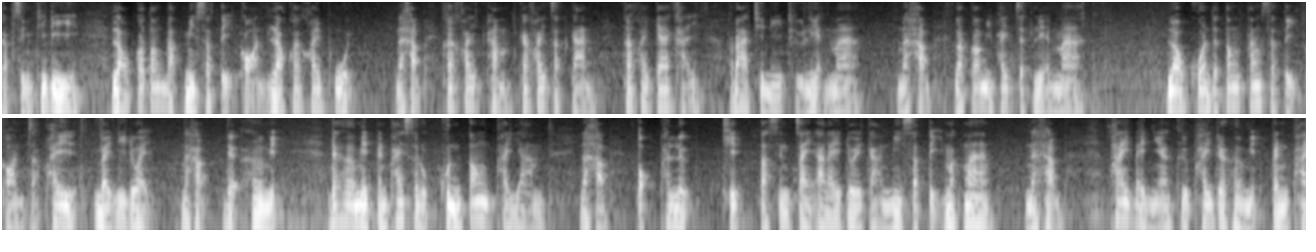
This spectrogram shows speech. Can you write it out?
กับสิ่งที่ดี เราก็ต้องแบบมีสติก่อนแล้วค่อยๆพูดนะครับ ค่อยๆทำค่อยๆจัดการค่อยๆแก้ไข ราชินีถือเหรียญมานะครับ แล้วก็มีไพ่เจ็ดเหรียญมา เราควรจะต้องตั้งสติก่อนจากไพ่ใบนี้ด้วยนะครับ The Hermit The Hermit เป็นไพ่สรุปคุณต้องพยายามนะครับ ตกผลึกคิดตัดสินใจอะไรโดยการมีสติมากๆ นะครับไพ่ใบนี้คือไพ่ The Hermit เป็นไพ่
